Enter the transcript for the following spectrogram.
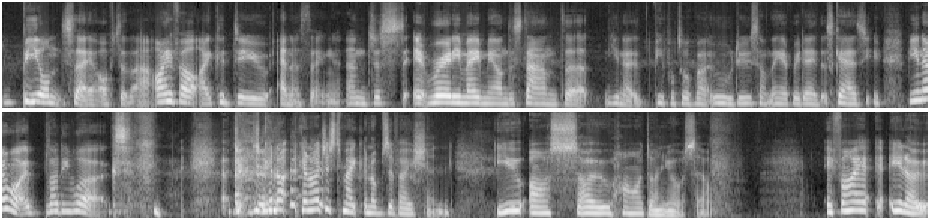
Beyonce after that. I felt I could do anything. And just, it really made me understand that, you know, people talk about, ooh, do something every day that scares you. But you know what? It bloody works. can I can I just make an observation? You are so hard on yourself. If I, you know,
